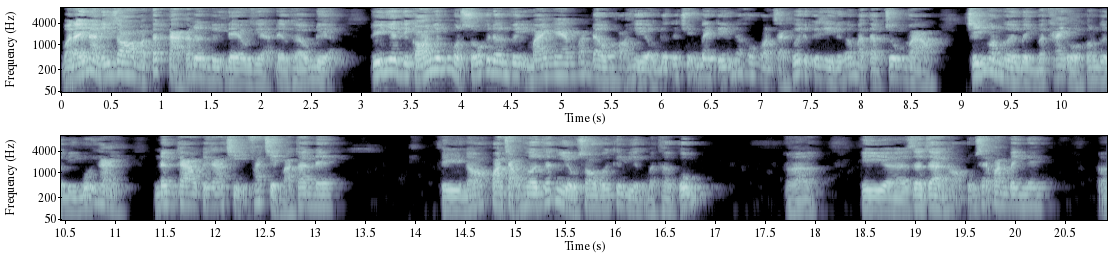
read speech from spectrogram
và đấy là lý do mà tất cả các đơn vị đều gì ạ đều thờ ông điện. Tuy nhiên thì có những một số cái đơn vị mà anh em bắt đầu họ hiểu được cái chuyện mê tín nó không còn giải quyết được cái gì nữa mà tập trung vào chính con người mình và thay đổi con người mình mỗi ngày nâng cao cái giá trị phát triển bản thân lên. Thì nó quan trọng hơn rất nhiều so với cái việc mà thờ cúng. À, thì uh, dần dần họ cũng sẽ văn minh lên. À,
